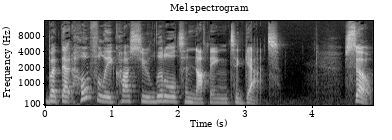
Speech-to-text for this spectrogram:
but that hopefully costs you little to nothing to get. So,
